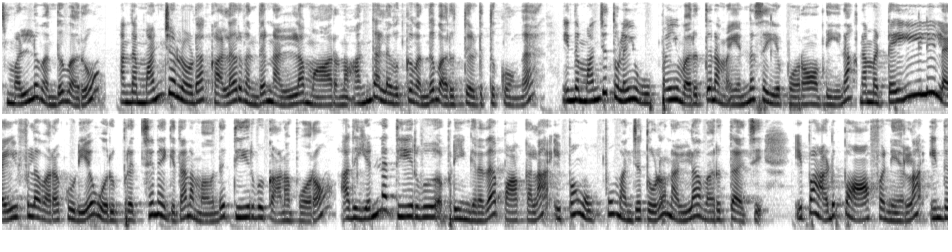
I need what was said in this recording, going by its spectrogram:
ஸ்மெல்லு வந்து வரும். அந்த மஞ்சளோட கலர் வந்து நல்லா மாறணும். அந்த அளவுக்கு வந்து வறுத்து எடுத்துக்கோங்க. இந்த மஞ்சத்தூளையும் உப்பையும் வறுத்து நம்ம என்ன செய்ய போகிறோம் அப்படின்னா நம்ம டெய்லி லைஃப்பில் வரக்கூடிய ஒரு பிரச்சனைக்கு தான் நம்ம வந்து தீர்வு காண போகிறோம் அது என்ன தீர்வு அப்படிங்கிறத பார்க்கலாம். இப்போ உப்பும் மஞ்சத்தூளும் நல்லா வறுத்தாச்சு. இப்போ அடுப்பு ஆஃப் பண்ணிடலாம். இந்த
